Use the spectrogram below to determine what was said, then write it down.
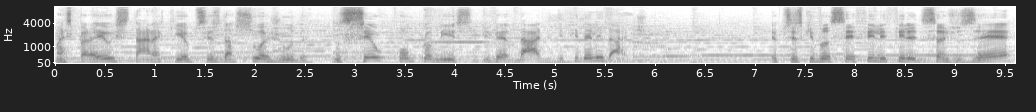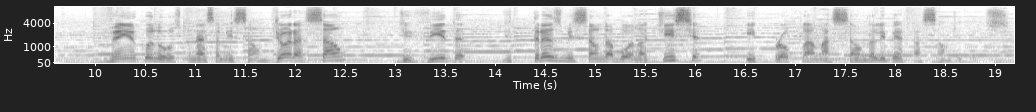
Mas para eu estar aqui, eu preciso da sua ajuda, do seu compromisso de verdade e de fidelidade. Eu preciso que você, filho e filha de São José, venha conosco nessa missão de oração, de vida, de transmissão da boa notícia e proclamação da libertação de Deus.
